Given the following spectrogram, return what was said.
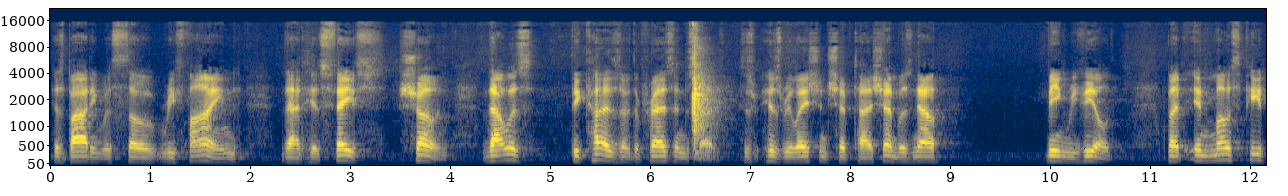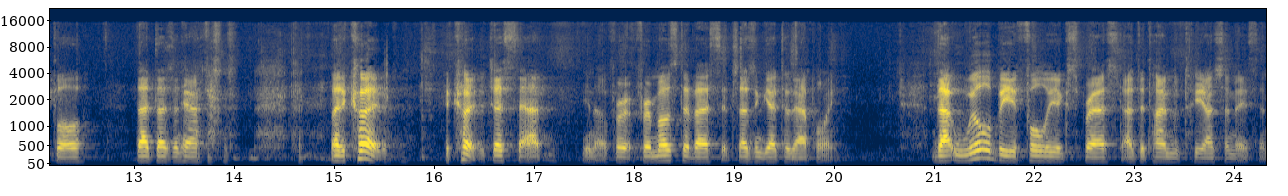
His body was so refined that his face shone. That was because of the presence of his, his relationship to Hashem was now being revealed. But in most people, that doesn't happen. but it could. It could. It's just that, you know, for, for most of us, it doesn't get to that point. That will be fully expressed at the time of Tchias HaMesim.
